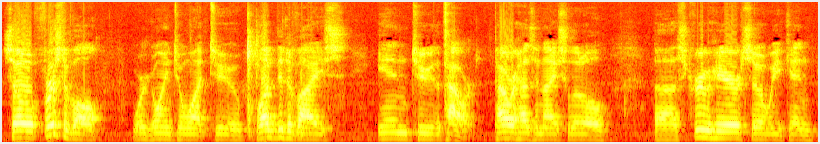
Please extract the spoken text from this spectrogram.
So first of all, we're going to want to plug the device into the power. Power has a nice little uh, screw here so we can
